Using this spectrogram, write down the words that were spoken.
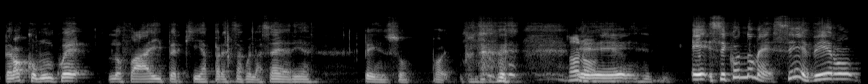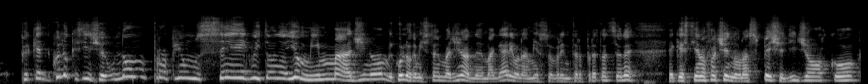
però comunque lo fai per chi apprezza quella serie, penso. Poi. No, no, e, e secondo me, se è vero, perché quello che si dice, non proprio un seguito, io mi immagino, quello che mi sto immaginando è magari una mia sovrainterpretazione, è che stiano facendo una specie di gioco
